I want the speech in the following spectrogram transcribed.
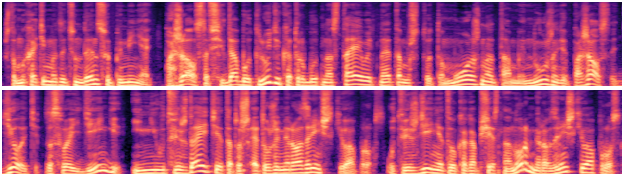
что мы хотим эту тенденцию поменять. Пожалуйста, всегда будут люди, которые будут настаивать на этом, что это можно там и нужно. Пожалуйста, делайте за свои деньги и не утверждайте это, потому что это уже мировоззренческий вопрос. Утверждение этого как общественная норма – мировоззренческий вопрос.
